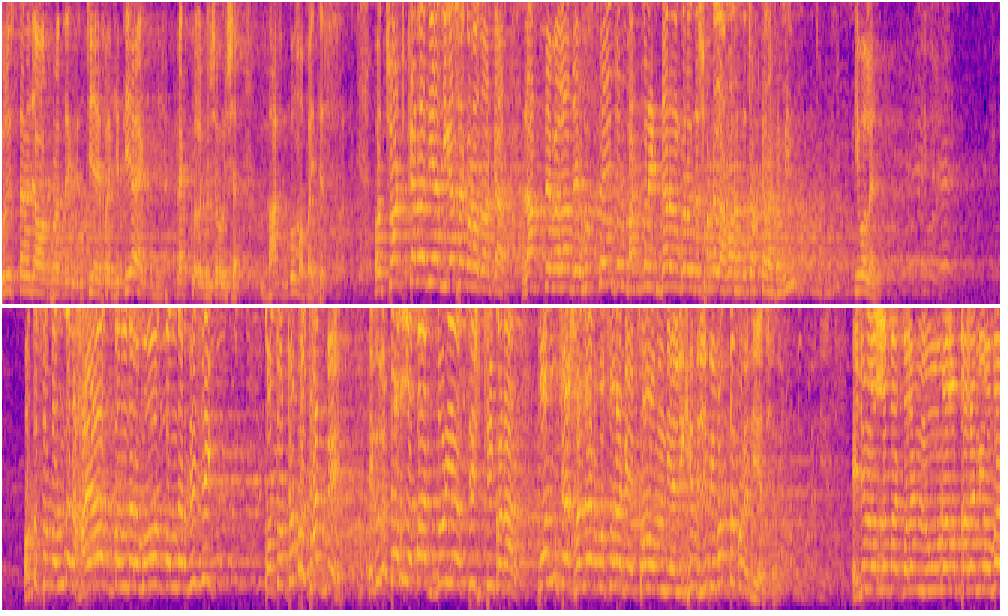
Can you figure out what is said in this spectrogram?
গুলিস্তানে যাওয়ার পরে দেখছি, টিয়া পাখি দিয়ে এক ব্যাক করে বসে বসে ভাগ্য মাপাইতেস ওর চটকানা দিয়া জিজ্ঞাসা করা দরকার, রাত্রেবেলা যে হোসনাই তোর ভাগ্য নির্ধারণ করে যে সকালে আমার হাতে চটকানা খাবি? কি বলেন? অথচ বান্দার হায়াত, বান্দার মত, বান্দার রিজিক কতটুকু থাকবে? এগুলো তো আল্লাহ পাক দুনিয়া সৃষ্টি করার পঞ্চাশ হাজার বছর আগে কলম দিয়ে লিখে লিপিবদ্ধ করে দিয়েছেন। এই জন্য আল্লাহ পাক বলেন নুন আল কালামি ওমা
